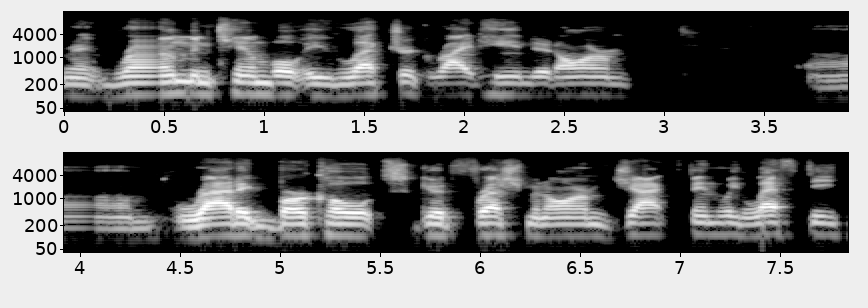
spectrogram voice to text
Roman Kimball, electric right-handed arm. Um, Radek Birkholz, good freshman arm. Jack Findlay, lefty,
